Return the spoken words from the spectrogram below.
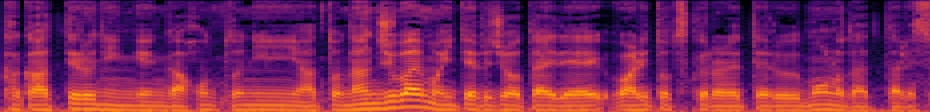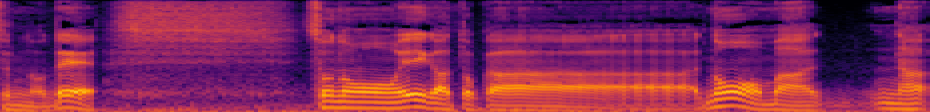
関わってる人間が本当にあと何十倍もいてる状態で割と作られてるものだったりするので、その映画とかの、まあ、な、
